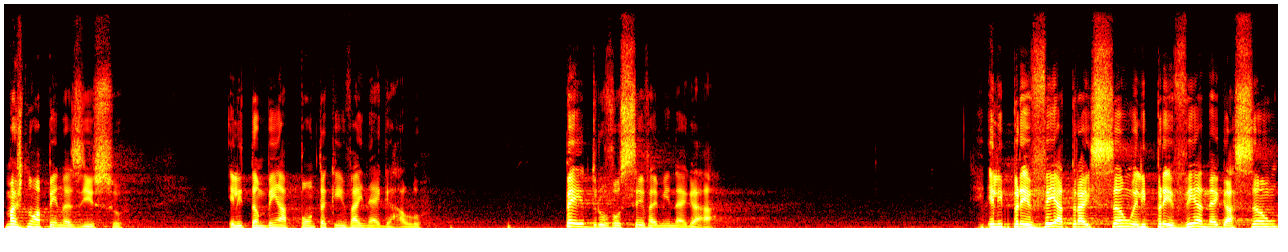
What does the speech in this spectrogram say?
mas não apenas isso, ele também aponta quem vai negá-lo. Pedro, você vai me negar. Ele prevê a traição, ele prevê a negação,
